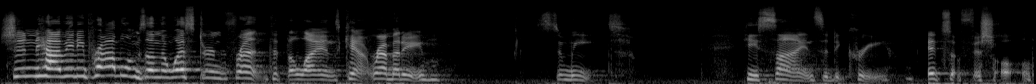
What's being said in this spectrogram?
shouldn't have any problems on the Western Front that the lions can't remedy. Sweet. He signs a decree. It's official.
